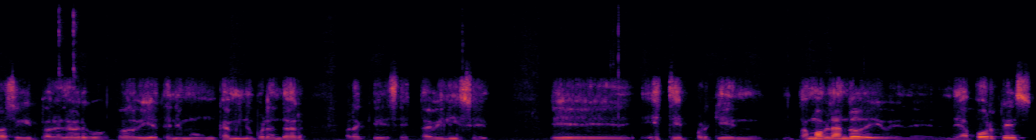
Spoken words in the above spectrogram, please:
va a seguir para largo, todavía tenemos un camino por andar para que se estabilice eh, este, porque estamos hablando de, aportes,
